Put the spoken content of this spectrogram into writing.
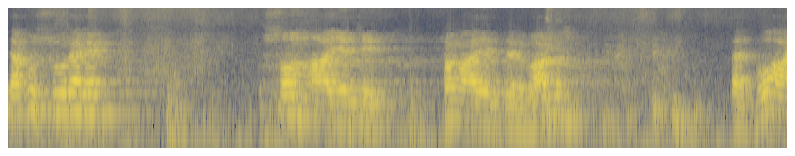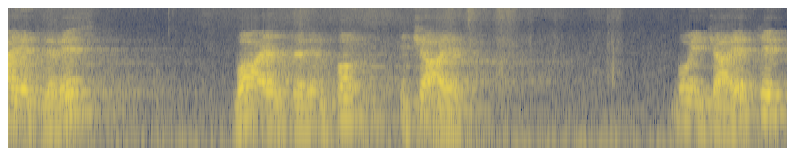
Ya bu surenin son ayeti, son ayetleri vardır. Evet, bu ayetleri bu ayetlerin son iki ayet bu iki ayet ki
